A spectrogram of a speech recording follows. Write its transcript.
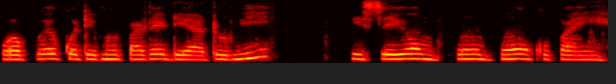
Ou après côté moi parler de Atomi. Qui c'est un bon bon compagnie.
